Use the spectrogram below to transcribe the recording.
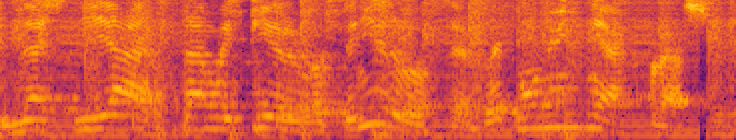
Значит, я самый первый вакцинировался, поэтому меня спрашивают.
